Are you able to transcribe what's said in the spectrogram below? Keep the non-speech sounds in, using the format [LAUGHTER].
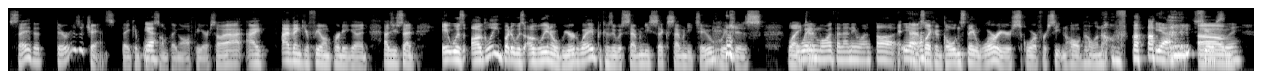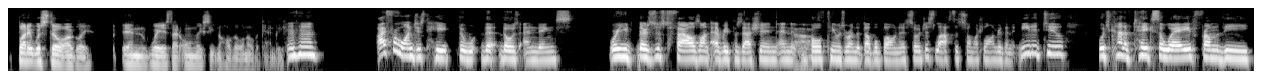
say that there is a chance they can pull Yeah. something off here. So I, I I think you're feeling pretty good. As you said, it was ugly, but it was ugly in a weird way because it was 76-72, which [LAUGHS] is like Way a, more than anyone thought. yeah, it's like a Golden State Warriors score for Seton Hall Villanova. [LAUGHS] yeah, [LAUGHS] Um, seriously. but it was still ugly in ways that only Seton Hall Villanova can be. hmm I, for one, just hate the, the those endings where you there's just fouls on every possession, and Ah. both teams were in the double bonus, so it just lasted so much longer than it needed to, which kind of takes away from the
